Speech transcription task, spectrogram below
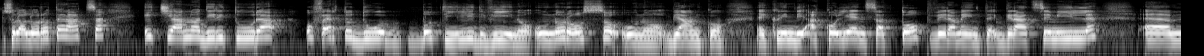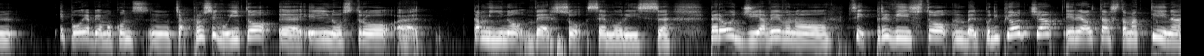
sulla loro terrazza e ci hanno addirittura offerto due bottiglie di vino, uno rosso, uno bianco e quindi accoglienza top veramente, grazie mille. Um, e poi abbiamo cons- cioè, proseguito eh, il nostro eh, cammino verso Saint Maurice. Per oggi avevano sì, previsto un bel po' di pioggia, in realtà stamattina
